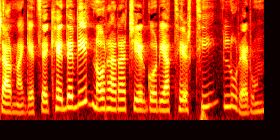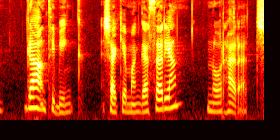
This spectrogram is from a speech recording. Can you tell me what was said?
Շարունակեցեք հետևել նոր հարաճ Երգորիա 30 լուրերուն։ Գանտիբինգ Շակե Մանգասարյան նոր հարաճ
